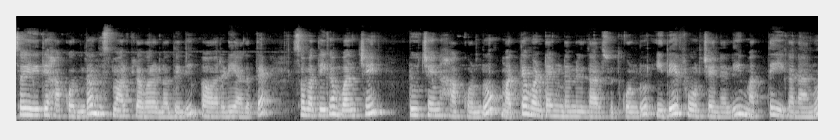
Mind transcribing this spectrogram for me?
ಸೊ ಈ ರೀತಿ ಹಾಕೋದ್ರಿಂದ ಒಂದು ಸ್ಮಾಲ್ ಫ್ಲವರ್ ಅನ್ನೋದು ಇಲ್ಲಿ ರೆಡಿ ಆಗುತ್ತೆ. ಸೊ ಮತ್ತೀಗ ಒನ್ ಚೈನ್ ಟೂ ಚೈನ್ ಹಾಕ್ಕೊಂಡು ಮತ್ತೆ ಒನ್ ಟೈಮ್ ನೀಡಲ್ ಮೇಲೆ ದಾರ ಸುತ್ತಕೊಂಡು ಇದೇ ಫೋರ್ ಚೈನಲ್ಲಿ ಮತ್ತೆ ಈಗ ನಾನು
